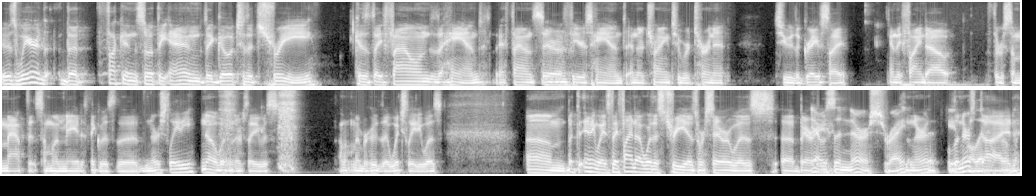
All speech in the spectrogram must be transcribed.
It was weird that fucking so at the end they go to the tree because they found the hand. They found Sarah Mhm. Fier's hand and they're trying to return it to the gravesite. And they find out through some map that someone made. I think it was the nurse lady. No, it wasn't nurse lady. It was I don't remember who the witch lady was. Um, but anyways, they find out where this tree is, where Sarah was uh, buried. Yeah, it was the nurse, right? The nurse, well, the nurse died.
